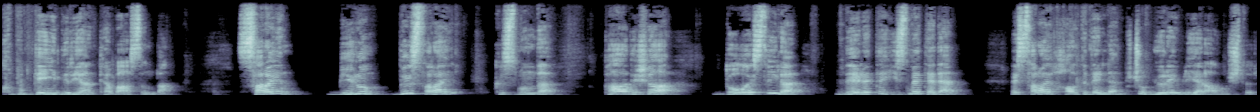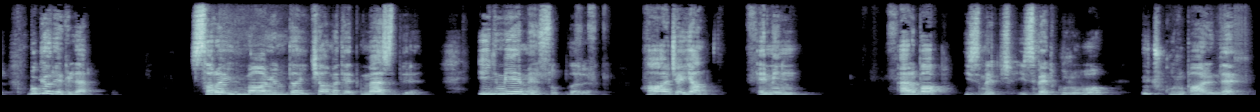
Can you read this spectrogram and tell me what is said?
Kopuk değildir yani tebaasından. Sarayın birun dış saray kısmında padişah dolayısıyla devlete hizmet eden ve saray halkı denilen birçok görevli yer almıştır. Bu görevliler saray hümayunda ikamet etmezdi. İlmiye mensupları, haceyan, emin, erbab hizmet, hizmet grubu üç grup halinde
